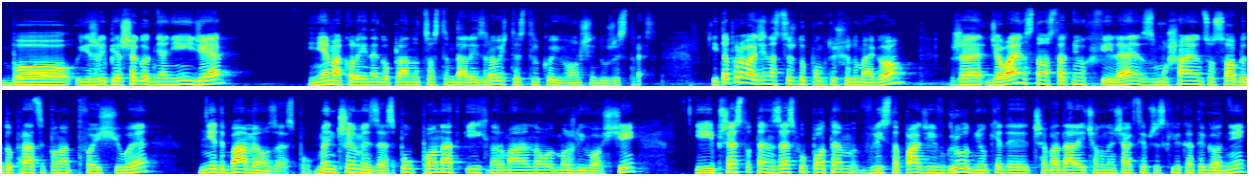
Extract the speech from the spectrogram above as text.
bo jeżeli pierwszego dnia nie idzie i nie ma kolejnego planu, co z tym dalej zrobić, to jest tylko i wyłącznie duży stres. I to prowadzi nas też do punktu siódmego, że działając na ostatnią chwilę, zmuszając osoby do pracy ponad Twoje siły, nie dbamy o zespół. Męczymy zespół ponad ich normalną możliwości. I przez to ten zespół potem w listopadzie i w grudniu, kiedy trzeba dalej ciągnąć akcję przez kilka tygodni,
